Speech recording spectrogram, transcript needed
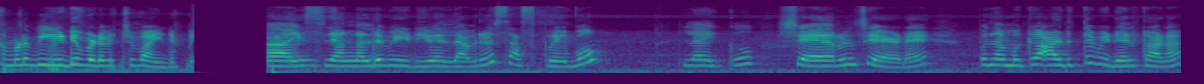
നമ്മുടെ വീഡിയോ ഇവിടെ വെച്ച് വൈൻഡപ്പ് ഗൈസ് ഞങ്ങളുടെ വീഡിയോ എല്ലാവരും സബ്സ്ക്രൈബും ലൈക്കും ഷെയറും ചെയ്യണേ. അപ്പം നമുക്ക് അടുത്ത വീഡിയോയിൽ കാണാം.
